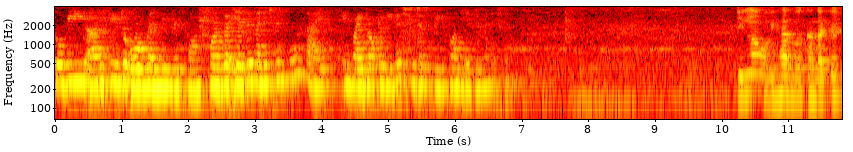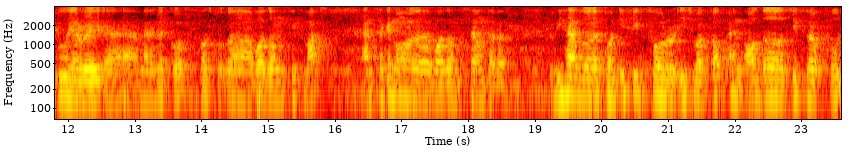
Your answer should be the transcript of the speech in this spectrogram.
So we uh, received an overwhelming response. For the airway management course, I invite Dr. Neeraj to just brief on airway management. Till now, we have uh, conducted two airway uh, management course. First uh, was on 6 March, and second one uh, was on 7th August. We have uh, 20 seats for each workshop, and all the seats were full.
